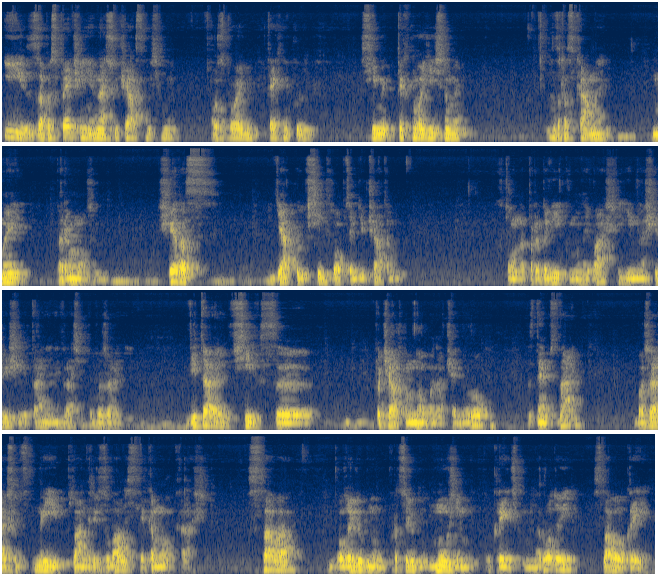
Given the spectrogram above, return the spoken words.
і забезпечення найсучаснішими озброєнням, технікою, всіми технологічними зразками ми переможемо. Ще раз дякую всім хлопцям, дівчатам, хто на передовій, кому найважче, їм наші щиріші вітання, найкращі побажання. Вітаю всіх з е, початком нового навчального року, з Днем Знань. Бажаю, щоб мрії, плани реалізувалися якомога краще. Слава волелюбному, працелюбному, мужньому українському народові. Слава Україні!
